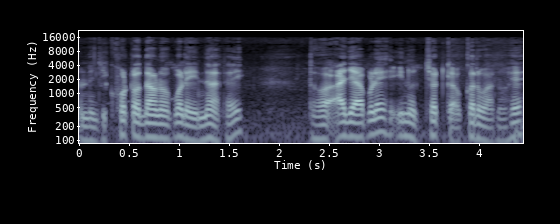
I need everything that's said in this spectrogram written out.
અને જે ખોટો દાણો પડે એ ના થાય. તો આજે આપણે એનો જ છંટકાવ કરવાનો છે.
